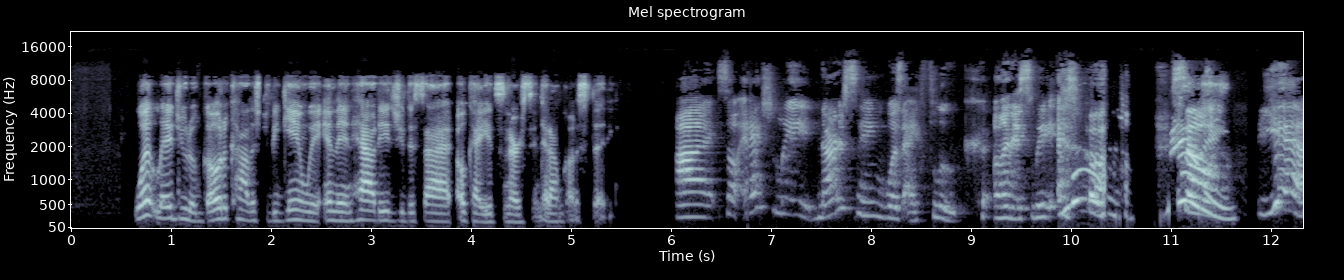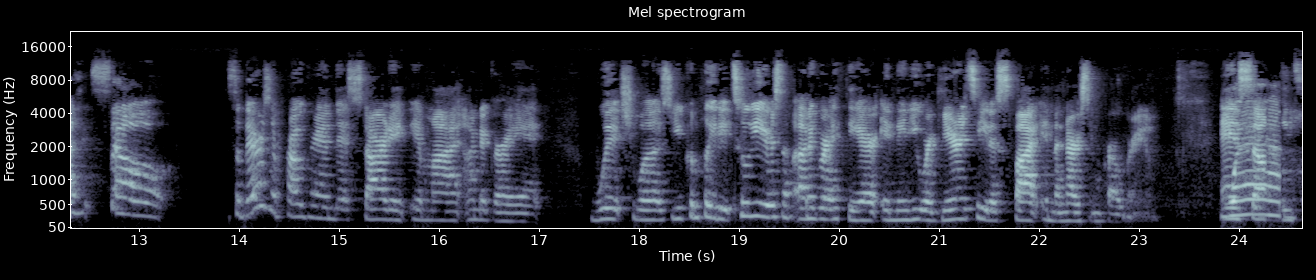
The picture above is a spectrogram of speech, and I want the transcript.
What led you to go to college to begin with, and then how did you decide? Okay, it's nursing that I'm going to study. Uh, so actually, nursing was a fluke, honestly. really? So, yeah. So, so there's a program that started in my undergrad, which was you completed two years of undergrad there, and then you were guaranteed a spot in the nursing program. And wow. so,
